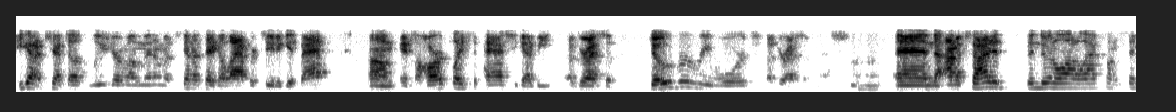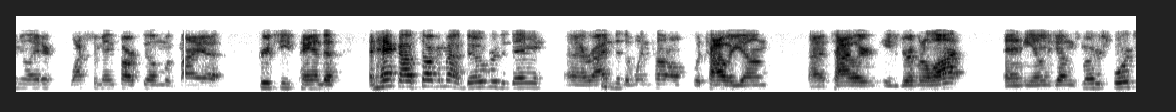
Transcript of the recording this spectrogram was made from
you got to check up, lose your momentum. It's going to take a lap or two to get back. Um, it's a hard place to pass. You got to be aggressive. Dover rewards aggressiveness. Mhm. And I'm excited. Been doing a lot of laps on the simulator. Watched some in-car film with my uh, crew chief Panda. And heck, I was talking about Dover today, uh, riding to the wind tunnel with Tyler Young. Uh, Tyler, he's driven a lot, and he owns Young's Motorsports,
